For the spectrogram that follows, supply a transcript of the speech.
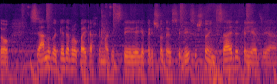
1,18%. Σε άνοδο και τα ευρωπαϊκά χρηματιστήρια για περισσότερες ειδήσεις στο insider.gr.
